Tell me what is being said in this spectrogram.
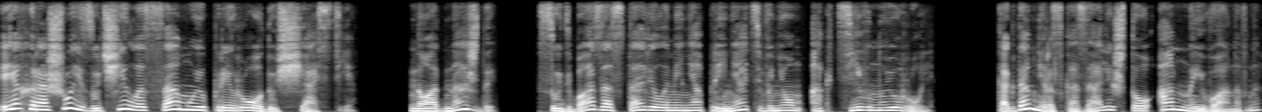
и я хорошо изучила самую природу счастья. Но однажды судьба заставила меня принять в нем активную роль. Когда мне рассказали, что Анна Ивановна,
